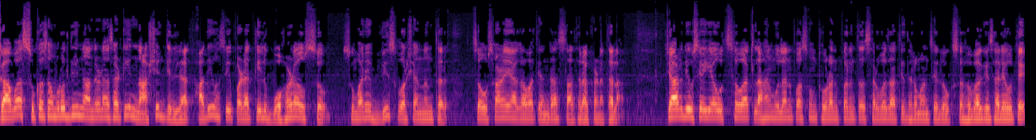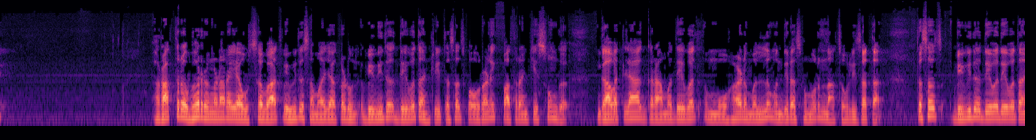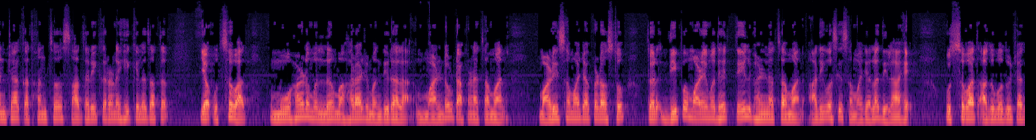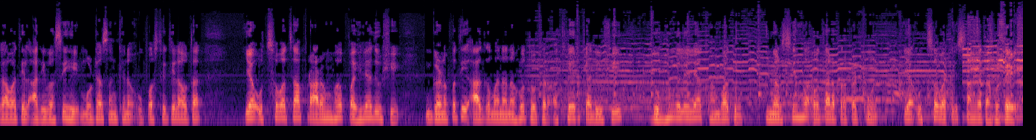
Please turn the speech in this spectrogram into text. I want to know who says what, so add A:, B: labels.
A: गावात सुखसमृद्धी नांदण्यासाठी नाशिक जिल्ह्यात आदिवासी पाड्यातील बोहडा उत्सव सुमारे वीस वर्षांनंतर चौसाळा या गावात यंदा साजरा करण्यात आला. चार दिवसीय या उत्सवात लहान मुलांपासून थोरांपर्यंत सर्व जाती धर्मांचे लोक सहभागी झाले होते. रात्रभर रंगणाऱ्या या उत्सवात विविध समाजाकडून विविध देवतांची तसंच पौराणिक पात्रांची सोंग गावातल्या ग्रामदेवत मोहाड मल्ल मंदिरासमोर नाचवली जातात. तसंच विविध देवदेवतांच्या कथांचं सादरीकरणही केलं जातं. या उत्सवात मोहाड मल्ल महाराज मंदिराला मांडव टाकण्याचा मान माळी समाजाकडे असतो. तर दीपमाळेमध्ये तेल घालण्याचा मान आदिवासी समाजाला दिला आहे. उत्सवात आजूबाजूच्या गावातील आदिवासीही मोठ्या संख्येनं उपस्थिती लावतात. या उत्सवाचा प्रारंभ पहिल्या दिवशी गणपती आगमनानं होतो तर अखेरच्या दिवशी दुभंगलेल्या खांबातून नरसिंह अवतार प्रकट होऊन या उत्सवाची सांगता होते.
